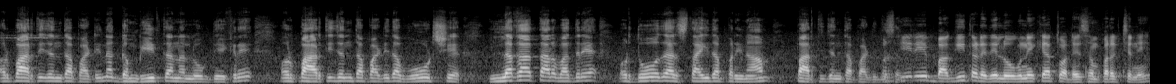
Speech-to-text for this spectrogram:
ਔਰ ਭਾਰਤੀ ਜਨਤਾ ਪਾਰਟੀ ਨਾਲ ਗੰਭੀਰਤਾ ਨਾਲ ਲੋਕ ਦੇਖ ਰਹੇ ਔਰ ਭਾਰਤੀ ਜਨਤਾ ਪਾਰਟੀ ਦਾ ਵੋਟ ਸ਼ੇਅਰ ਲਗਾਤਾਰ ਵੱਧ ਰਿਹਾ ਔਰ 2027 ਦਾ ਪਰਿਣਾਮ ਭਾਰਤੀ ਜਨਤਾ ਪਾਰਟੀ ਦੇ ਪਰ ਜਿਹੜੇ ਬਾਗੀ ਧੜੇ ਦੇ ਲੋਕ ਨੇ ਕਿਹਾ ਤੁਹਾਡੇ ਸੰਪਰਕ 'ਚ ਨੇ?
